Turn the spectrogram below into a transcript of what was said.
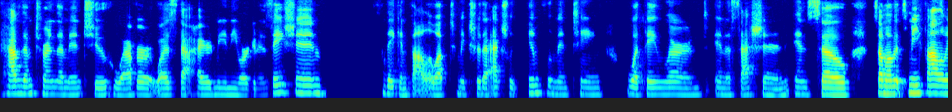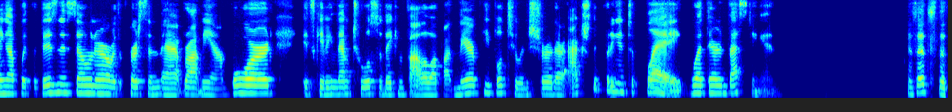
have them turn them into whoever it was that hired me in the organization. They can follow up to make sure they're actually implementing what they learned in a session. And so some of it's me following up with the business owner or the person that brought me on board. It's giving them tools so they can follow up on their people to ensure they're actually putting into play what they're investing in. Because that's the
